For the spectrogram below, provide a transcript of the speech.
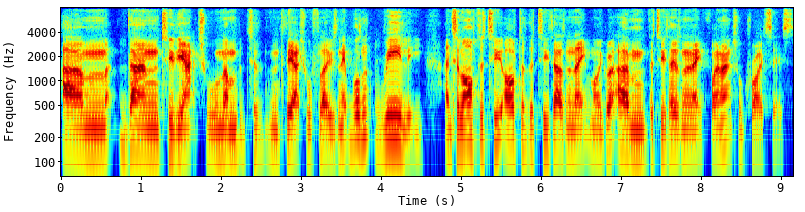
um, than to the actual number to, to, the actual flows. And it wasn't really until after two, after the 2008 migra- um, the 2008 financial crisis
